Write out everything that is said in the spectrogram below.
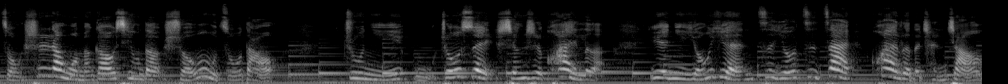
总是让我们高兴的手舞足蹈。祝你五周岁生日快乐！愿你永远自由自在、快乐的成长。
